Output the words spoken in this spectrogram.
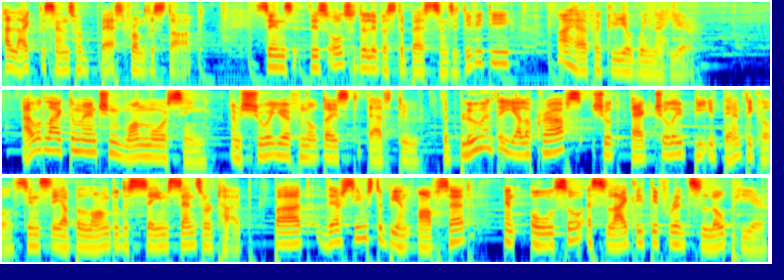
I like the sensor best from the start. Since this also delivers the best sensitivity, I have a clear winner here. I would like to mention one more thing. I'm sure you have noticed that too. The blue and the yellow graphs should actually be identical since they are belong to the same sensor type. But there seems to be an offset and also a slightly different slope here.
